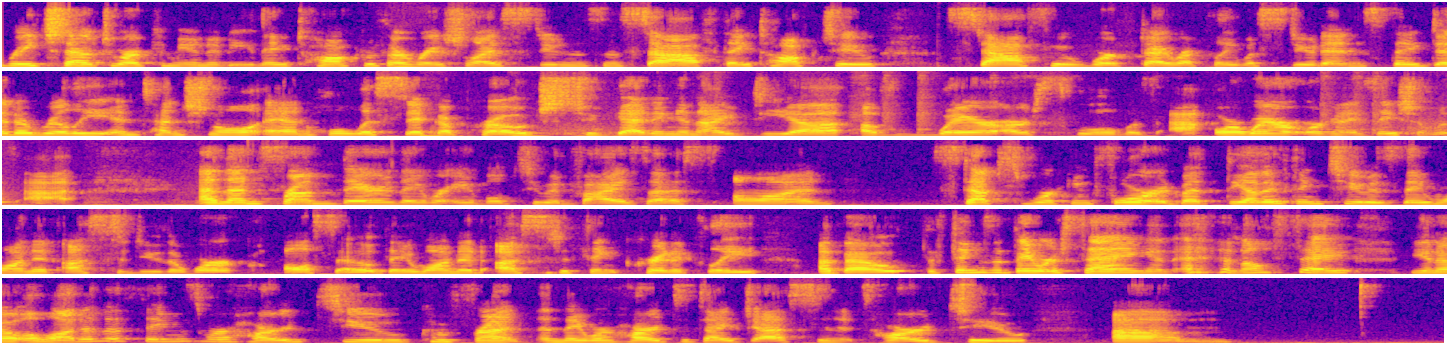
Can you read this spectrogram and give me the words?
reached out to our community. They talked with our racialized students and staff. They talked to staff who work directly with students. They did a really intentional and holistic approach to getting an idea of where our school was at or where our organization was at. And then from there, they were able to advise us on steps working forward. But the other thing too is they wanted us to do the work also. They wanted us to think critically about the things that they were saying and, and I'll say, you know, a lot of the things were hard to confront and they were hard to digest and it's hard to um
